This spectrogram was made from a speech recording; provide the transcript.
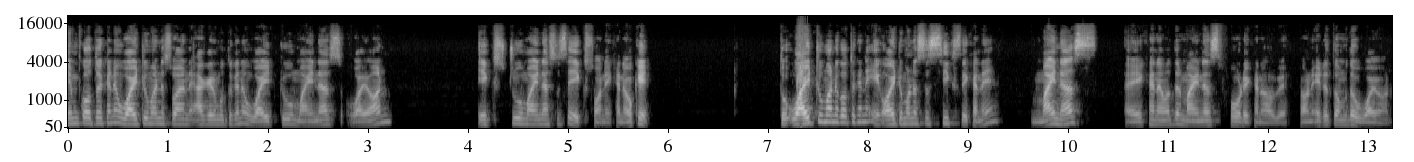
এম কত এখানে? ওয়াই টু মাইনাস ওয়ান আগের মতো এখানে Y two minus Y one X two minus হচ্ছে এক্স ওয়ান এখানে ওকে তো ওয়াই টু মানে কত এখানে? ওয়াই টু মাইনাস সিক্স এখানে মাইনাস এখানে আমাদের মাইনাস ফোর এখানে হবে, কারণ এটা তো আমাদের ওয়াই ওয়ান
